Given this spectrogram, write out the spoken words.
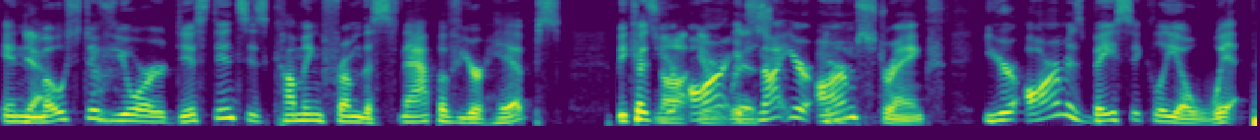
And yeah. most of your distance is coming from the snap of your hips because not your arm, your it's not your arm strength. Your arm is basically a whip.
